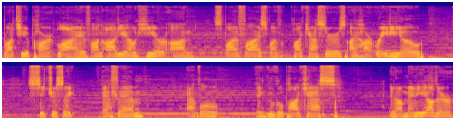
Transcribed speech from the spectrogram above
Brought to you part live on audio here on Spotify, Spotify Podcasters, iHeartRadio, Citrus FM, Apple and Google Podcasts, and on many other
